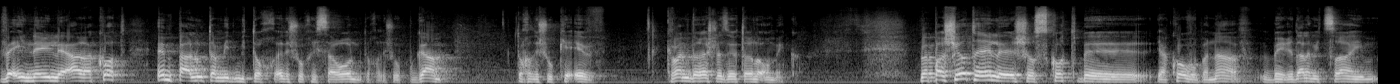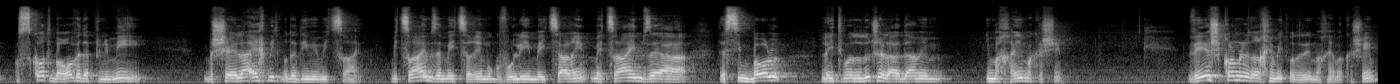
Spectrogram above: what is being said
ועיני לאה רכות, הם פעלו תמיד מתוך איזשהו חיסרון, מתוך איזשהו פגם, מתוך איזשהו כאב. כבר נדרש לזה יותר לעומק. והפרשיות האלה שעוסקות ביעקב ובניו ובירידה למצרים, עוסקות ברובד הפנימי בשאלה איך מתמודדים עם מצרים. מצרים זה מיצרים וגבולים, מיצרים, מצרים זה, ה, זה סימבול להתמודדות של האדם עם עם החיים הקשים. ויש כל מיני דרכים להתמודד עם החיים הקשים.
